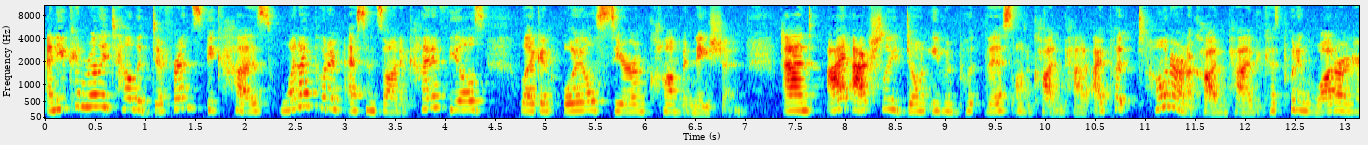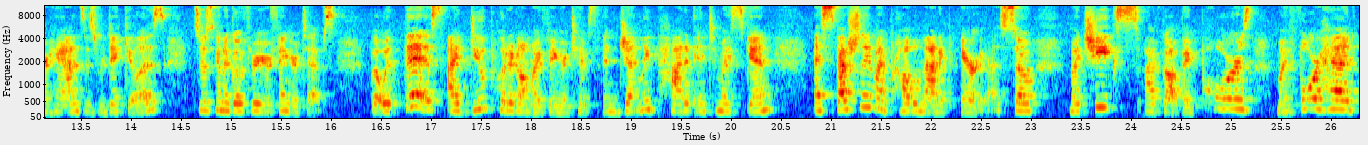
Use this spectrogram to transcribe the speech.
And you can really tell the difference because when I put an essence on, it kind of feels like an oil serum combination. And I actually don't even put this on a cotton pad. I put toner on a cotton pad because putting water on your hands is ridiculous. It's just gonna go through your fingertips. But with this, I do put it on my fingertips and gently pat it into my skin, especially in my problematic areas. So my cheeks, I've got big pores, my forehead,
